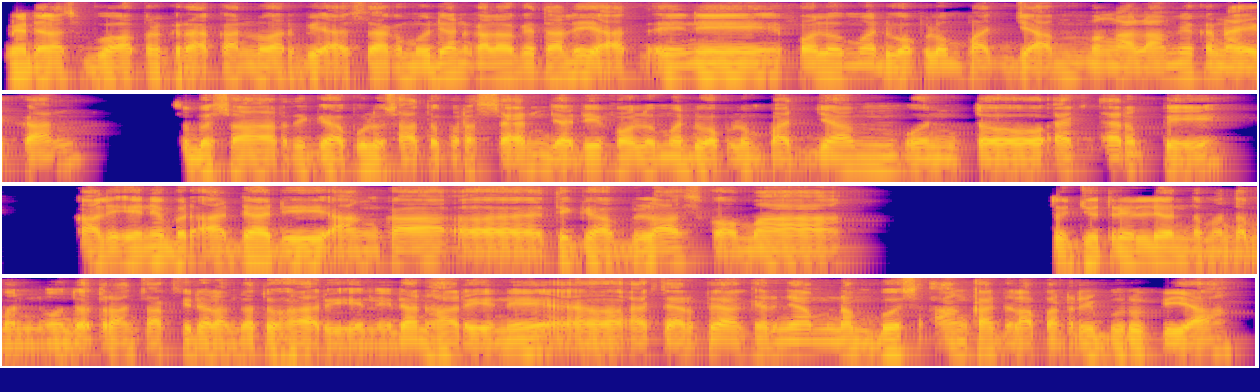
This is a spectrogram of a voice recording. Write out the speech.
Ini adalah sebuah pergerakan luar biasa. Kemudian kalau kita lihat, ini volume 24 jam mengalami kenaikan sebesar 31%. Jadi volume 24 jam untuk XRP kali ini berada di angka eh, 13,7 triliun teman-teman untuk transaksi dalam satu hari ini. Dan hari ini eh, XRP akhirnya menembus angka 8.000 rupiah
